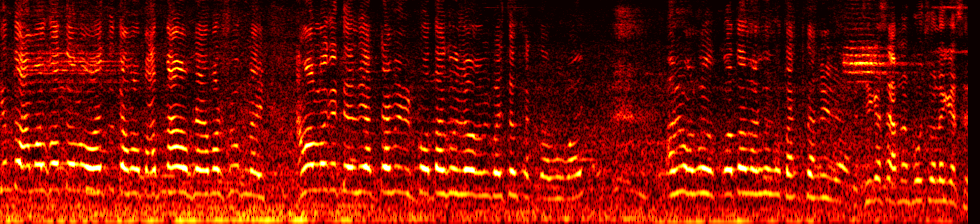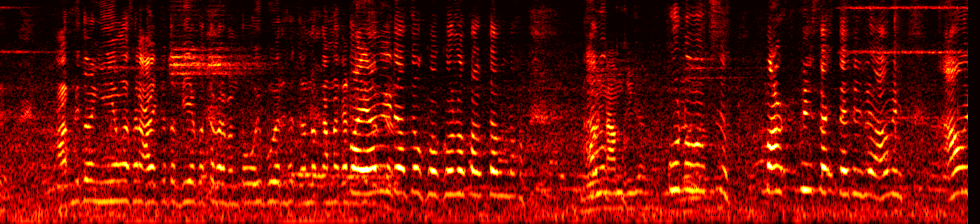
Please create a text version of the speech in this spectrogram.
কিন্তু আমার কথা হলো হয়তো আমার বাদ না হোক আমার সুখ নাই। আমার লগে ডেলি একটা মিনিট কথা কইলেও আমি বাইতে থাকতাম ভাই আমি কথা না কইলে থাকতে পারি না। ঠিক আছে আপনার বউ চলে গেছে। আপনি তো নিয়ম আছেন আরেকটা তো বিয়ে করতে পারবেন তো ওই বউয়ের জন্য কান্নাকাটি ভাই আমি এটা তো কখনো পারতাম না। আমি নাম কোনো মানুষ চাইতে আমি আমি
